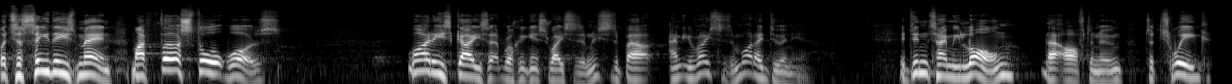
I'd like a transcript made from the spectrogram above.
But to see these men, my first thought was, why are these gays that rock against racism? This is about anti racism. What are they doing here? It didn't take me long that afternoon to twig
